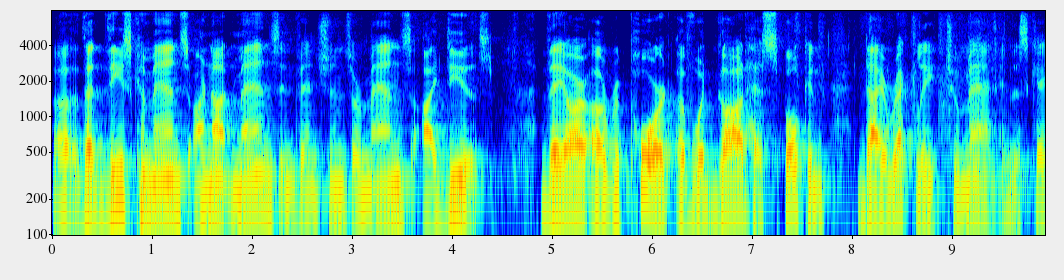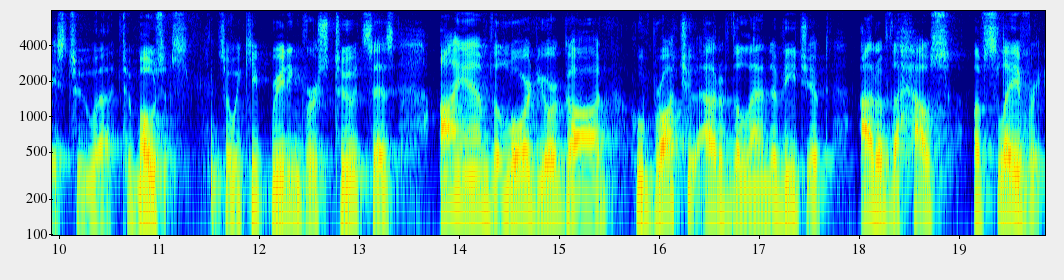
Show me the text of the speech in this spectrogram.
Uh, that these commands are not man's inventions or man's ideas. They are a report of what God has spoken directly to man, in this case to, uh, to Moses. So we keep reading verse two, it says, I am the Lord your God who brought you out of the land of Egypt, out of the house of slavery.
